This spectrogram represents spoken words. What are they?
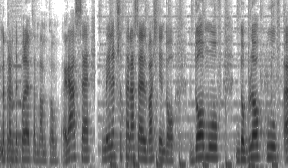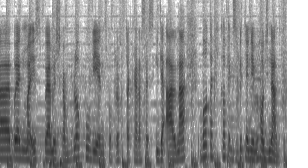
naprawdę polecam wam tą rasę. Najlepsza ta rasa jest właśnie do domów, do bloków, e, bo, ja, bo ja mieszkam w bloku, więc po prostu taka rasa jest idealna, bo taki kotek zbytnio nie wychodzi na dwór.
